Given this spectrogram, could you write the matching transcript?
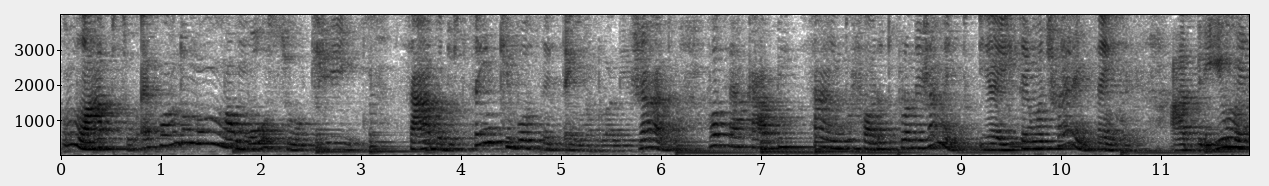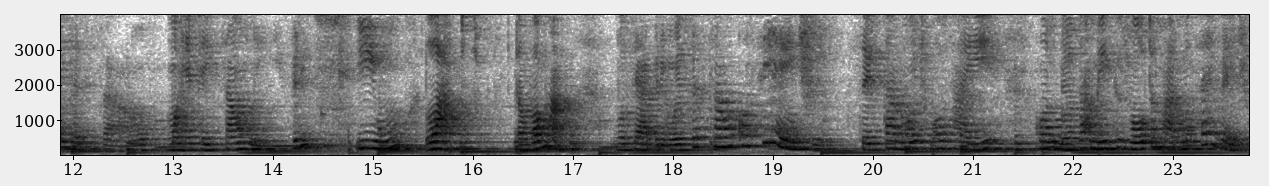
Um lapso é quando num almoço de sábado, sem que você tenha planejado, você acabe saindo fora do planejamento. E aí tem uma diferença entre abrir uma exceção, uma refeição livre e um lapso. Então vamos lá. Você abriu uma exceção consciente. Sexta-noite vou sair com os meus amigos, vou tomar uma cerveja.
